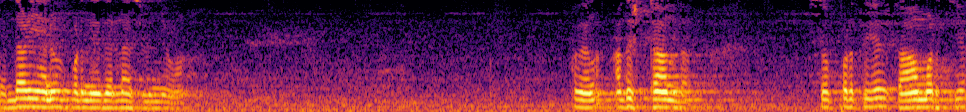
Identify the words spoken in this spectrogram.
എന്താണ് ഈ അനുഭവപ്പെടുന്നത്? ഇതെല്ലാം ശൂന്യമാണ്. അതാണ് അധിഷ്ഠാന്തം. സ്വപ്രത്യ സാമർഥ്യ.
